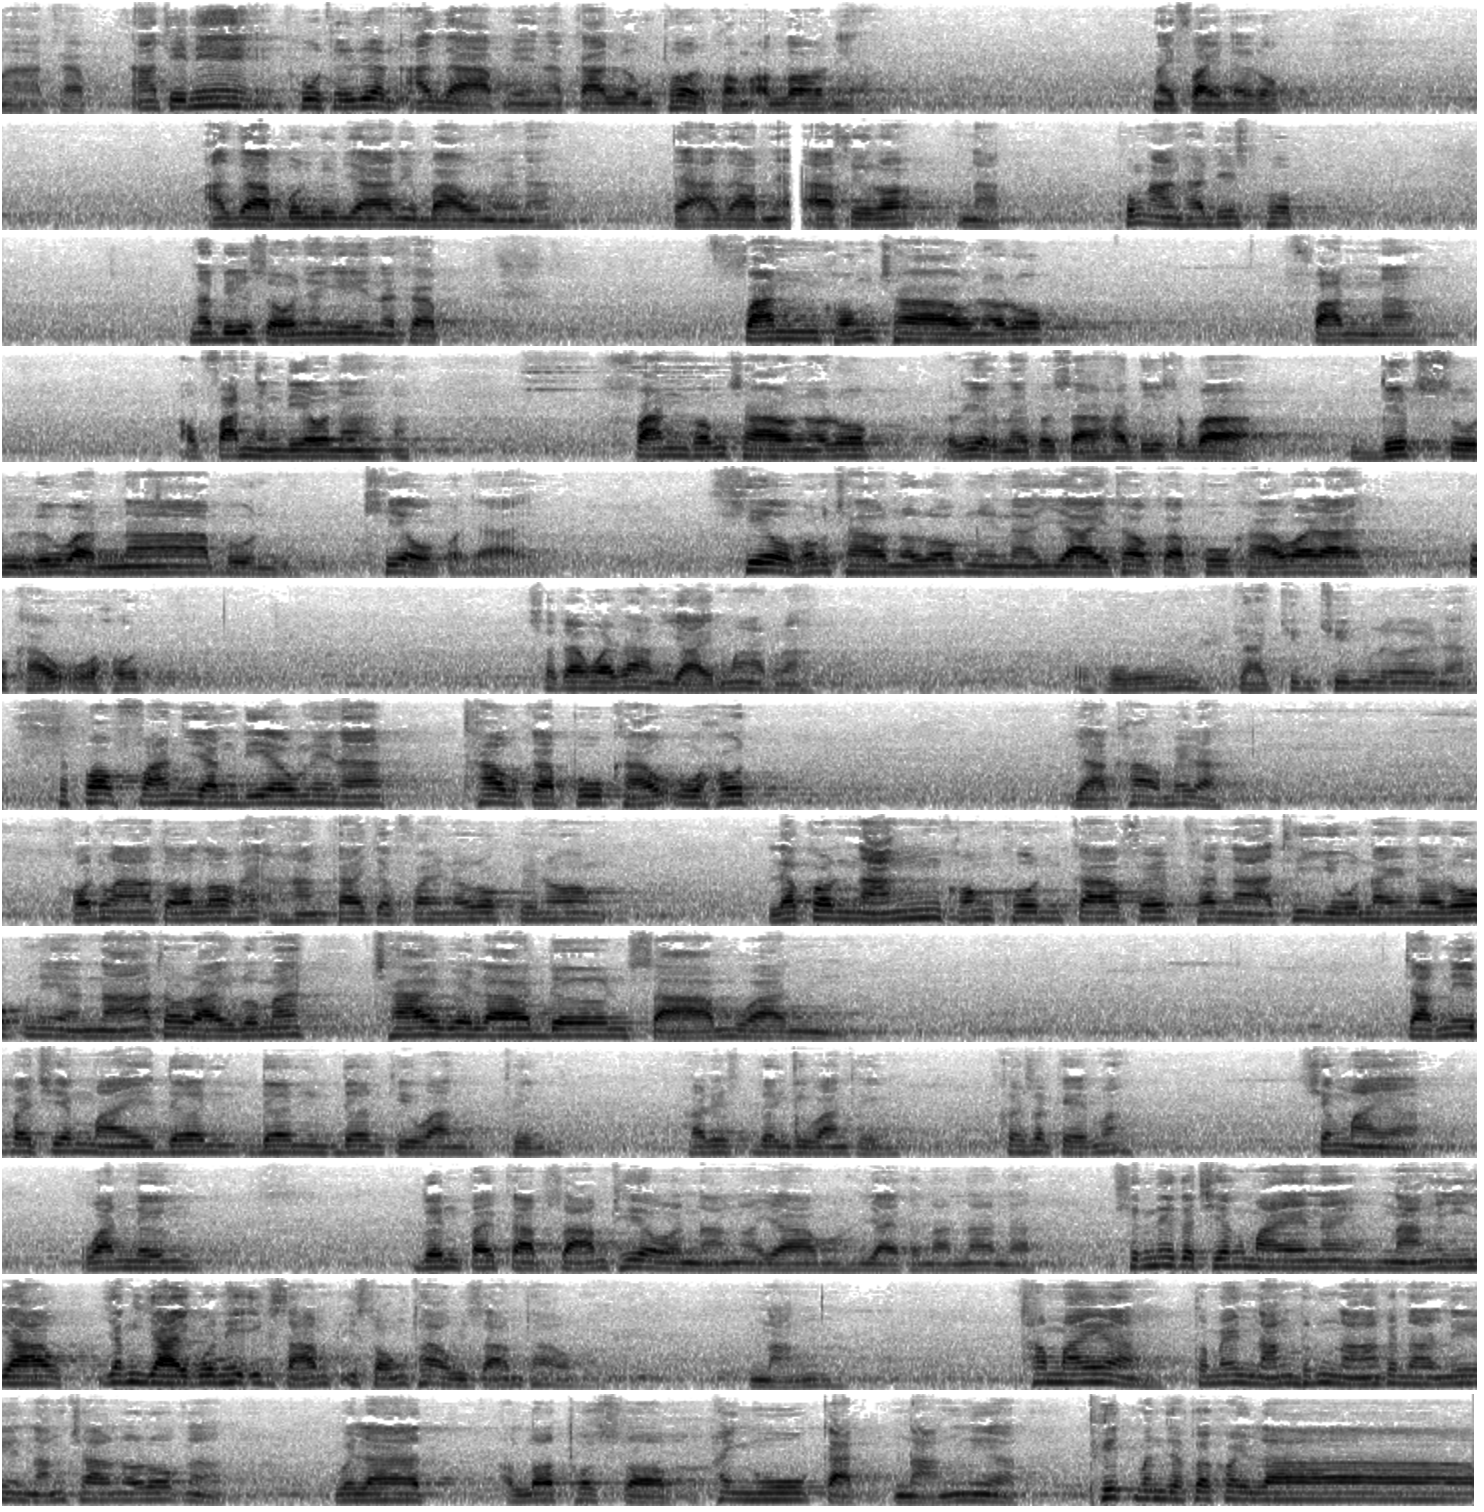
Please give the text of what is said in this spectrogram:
มาครับอาทีนี้พูดถึงเรื่องอาดาบเนี่ยนะการลงโทษของอัลลอฮ์เนี่ยในไฟนรก อาดาบบนดุนยาเนี่ยเบาหน่อยนะ แต่อาซาบในอาคิรอหนัก ผมอ่านฮะดิษพบ นบีสอนอย่างนี้นะครับ ฟันของชาวนรก ฟันนะ เอาฟันอย่างเดียวนะ ฟันของชาวนรก เรียกในภาษาฮะดีษว่าดิซุนหรือว่านาบุญเขี้ยวก็ได้ เขี้ยวของชาวนรกนี่นะใหญ่เท่ากับภูเขาอะไรภูเขาอูฮุดแสดงว่าร่างใหญ่มากนะ โอ้โหใหญ่จริง ๆ เลยนะเฉพาะฟันอย่างเดียวนี่นะ เท่ากับภูเขาอูฮุดอยากเข้าไหมล่ะ ขอดุอาต่อรอให้ห่างกายจากไฟนรกพี่น้อง แล้วก็หนังของคนกาเฟสขณะที่อยู่ในนรกเนี่ย หนาเท่าไหร่รู้ไหมใช้เวลาเดินสามวัน จากนี้ไปเชียงใหม่เดินเดินเดินกี่วันถึง ฮาริสเดินกี่วันถึง เคยสังเกตไหม เชียงใหม่อะวันหนึ่งเดินไปกลับสามเที่ยวหนังยาวใหญ่ขนาดนั้นนะเชียงนี้ก็เชียงใหม่นะหนังยังยาว ยังใหญ่กว่านี้อีกสามอีกสองเท่าอีกสามเท่า หนังทำไมอะทำไมหนังถึงหนาขนาดนี้ หนังชาวนรกอะเวลาอัลลอฮ์ทดสอบ ให้งูกัดหนังเนี่ยพิษมันจะค่อยๆลา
